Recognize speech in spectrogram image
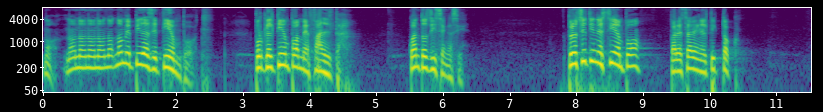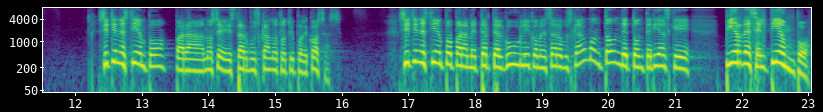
No, no, no, no, no, no, no me pidas de tiempo, porque el tiempo me falta. ¿Cuántos dicen así? Pero si tienes tiempo para estar en el TikTok. Si tienes tiempo para, no sé, estar buscando otro tipo de cosas. Si tienes tiempo para meterte al Google y comenzar a buscar un montón de tonterías que pierdes el tiempo.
